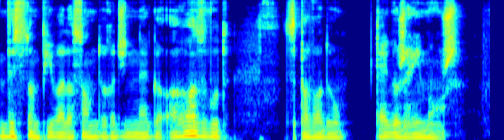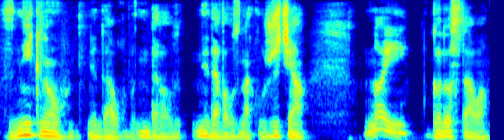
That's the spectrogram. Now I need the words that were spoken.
wystąpiła do sądu rodzinnego o rozwód z powodu tego, że jej mąż zniknął, nie, dał, nie, nie dawał znaku życia, no i go dostała.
